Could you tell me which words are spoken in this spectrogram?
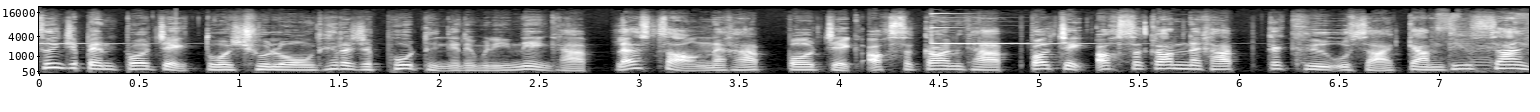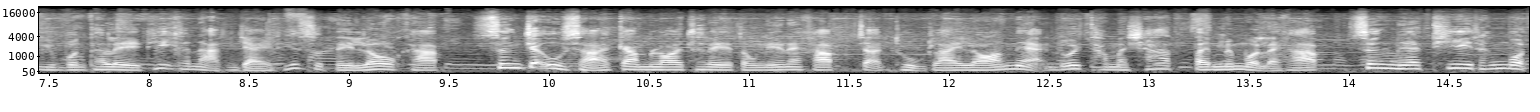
ซึ่งจะเป็นโปรเจกต์ตัวชูโรงที่เราจะพูดถึงกันในวันนี้เองครับและ2นะครับโปรเจกต์ออกซากอนครับโปรเจกต์ออกซากอนนะครับก็คืออุตสาหกรรมที่สร้างอยู่บนทะเลที่ขนาดใหญ่ที่สุดในโลกครับซึ่งเจะอุตสาหกรรมลอยทะเลตรงนี้นะครับจะถูกรายล้อมเนี่ยด้วยธรรมชาติเต็มไปหมดเลยครับซึ่งเนื้อที่ทั้งหมด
